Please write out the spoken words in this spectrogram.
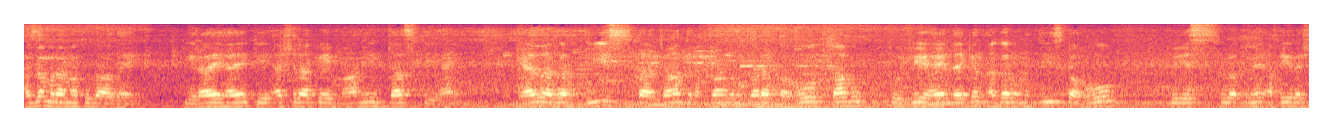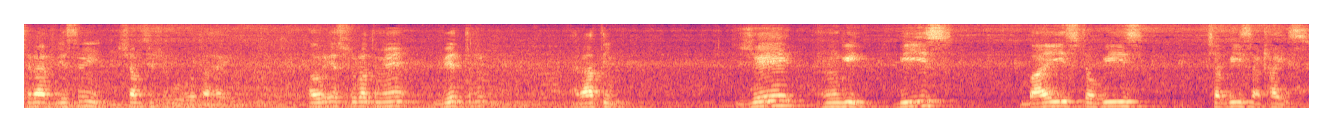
حضم رحمۃ اللہ علیہ کی رائے ہے کہ اشرا کے معنی دس کے ہیں۔ لہذا اگر تیس کا چاند رمضان المبارک کا ہو، تب تو یہ ہے، لیکن اگر انتیس کا ہو، تو اس صورت میں اخیر اشرا بیسویں شب سے شروع ہوتا ہے۔ اور اس صورت میں وطر راتیں، یہ ہوں گی بیس، بائیس، چوبیس، چھبیس، اٹھائیس۔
